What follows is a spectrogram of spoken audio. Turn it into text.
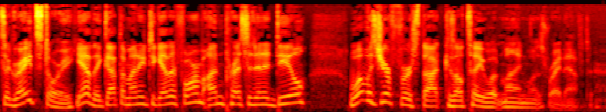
It's a great story. Yeah, they got the money together for him. Unprecedented deal. What was your first thought? Because I'll tell you what mine was right after.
